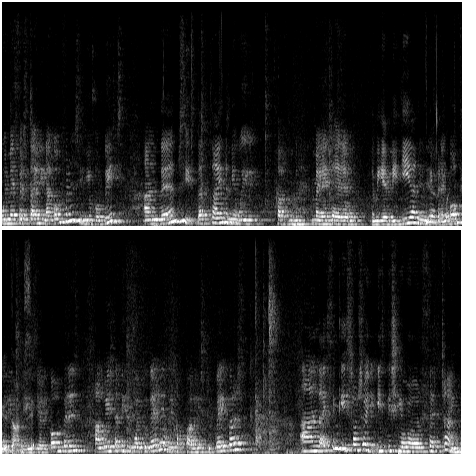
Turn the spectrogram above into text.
We met first time in a conference in Newport Beach, and then since that time, I mean, we have met uh, maybe every year in yeah, different conferences, yeah. conference, and we started to work together. We have published two papers, and I think it's also it is your third time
